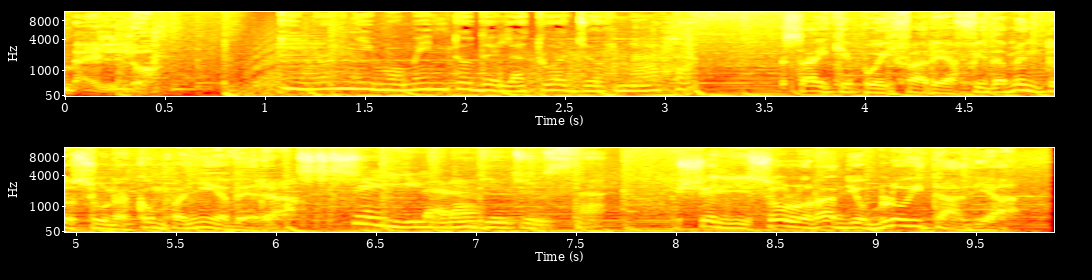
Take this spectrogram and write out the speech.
bello. In ogni momento della tua giornata, Sai che puoi fare affidamento su una compagnia vera. scegli la radio giusta. Scegli solo Radio Blu Italia.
